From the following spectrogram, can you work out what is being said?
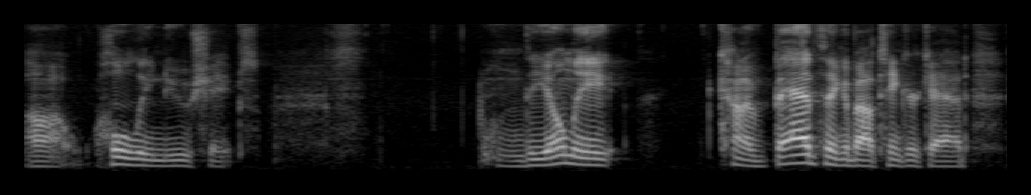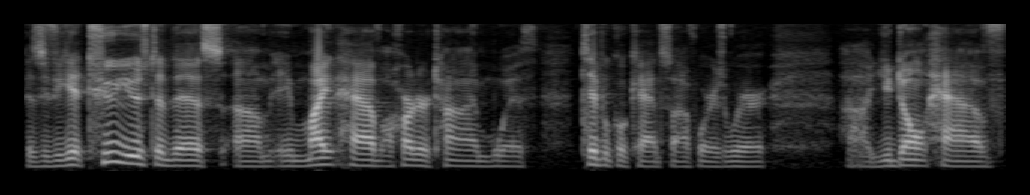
uh, wholly new shapes. The only kind of bad thing about Tinkercad is if you get too used to this, um, you might have a harder time with typical CAD softwares where uh, you don't have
